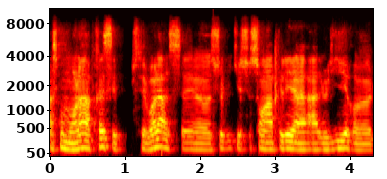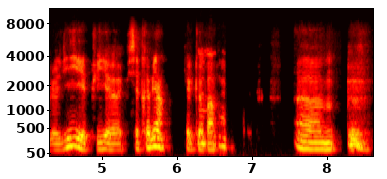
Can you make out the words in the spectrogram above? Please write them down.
à ce moment-là, après, c'est c'est voilà, c'est, celui qui se sent appelé à à le lire, le lit et puis, heu, et puis c'est très bien, quelque part. Mmh. Hem,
